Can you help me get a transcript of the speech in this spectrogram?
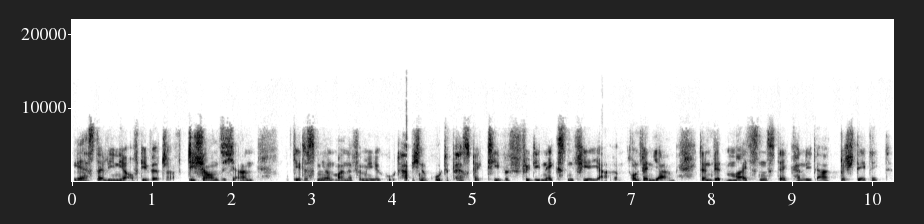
erster Linie auf die Wirtschaft. Die schauen sich an, geht es mir und meiner Familie gut? Habe ich eine gute Perspektive für die nächsten vier Jahre? Und wenn ja, dann wird meistens der Kandidat bestätigt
